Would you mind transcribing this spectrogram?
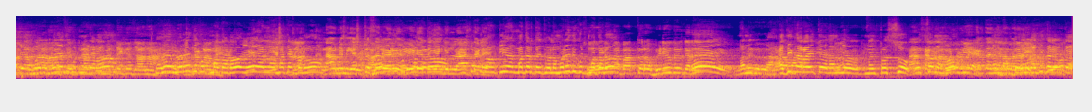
ಅಲ್ಲಲ್ಲ ಎಷ್ಟು ಸಲ ನಾನು ಹೇಳೋದು? ಕರ್ಕೊಂತೀನಿ ಪೇಷಂಟ್ ಕರ್ಕೊಂತೀಯ ಪೇಷಂಟ್ ನೀನು ಕೊಡ್ತೀಯಾ ಪೇಷಂಟ್ ಏ ಏ ಅಂತ ಇದ್ಯಾ? ಮರ್ಯಾದೆ ಮರ್ಯಾದೆ ಕೊಟ್ಟು ಮಾತಾಡೋ ಏ, ಮರ್ಯಾದೆ ಕೊಟ್ಟು ಮಾತಾಡೋ ಏ ಎಲ್ಲ ಮಾತಾಡ್ಬೇಡು ನಾವು ನಿಮ್ಗೆ ಎಷ್ಟು ಸಲ ಹೇಳಿದ್ವಿ ವಿಡಿಯೋ ತೆಗಿಯಂಗಿಲ್ಲ ಅಂತ ಹೇಳಿ ನಾವು ಕ್ಲಿಯರ್ ಮಾತಾಡ್ತಾ ಇದ್ವಲ್ಲ ಮರ್ಯಾದೆ ಕೊಟ್ಟು ಮಾತಾಡು बात करो वीडियो क्यों कर ಏ ನನಗೆ ಅಧಿಕಾರ ಐತೆ ನನಗೆ ನನ್ನ ಪ್ರೆಸ್ಸು ಪ್ರೆಸ್ ನನಗೆ ಅಧಿಕಾರ ಐತೆ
